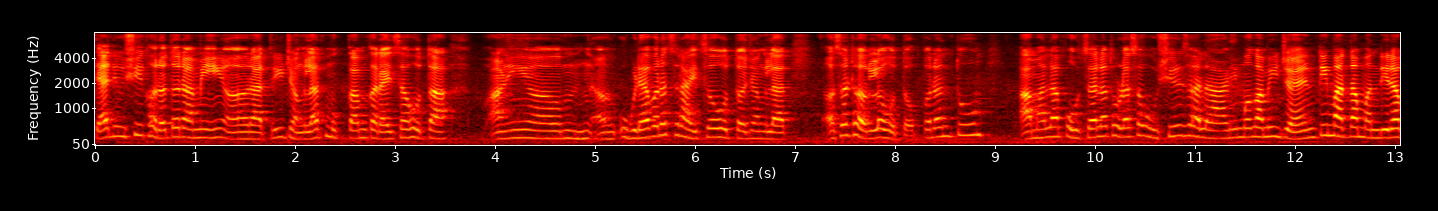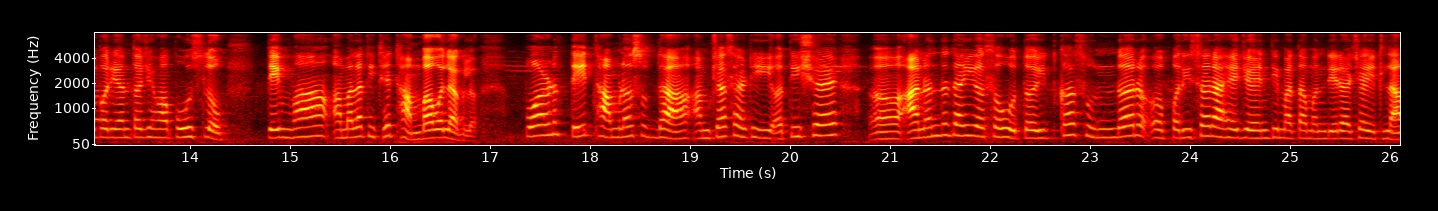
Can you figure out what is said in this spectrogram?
त्या दिवशी खरं तर आम्ही रात्री जंगलात मुक्काम करायचा होता आणि उघड्यावरच राहायचं होतं जंगलात असं ठरलं होतं. परंतु आम्हाला पोहोचायला थोडासा उशीर झाला आणि मग आम्ही जयंती माता मंदिरापर्यंत जेव्हा पोहोचलो तेव्हा आम्हाला तिथे थांबावं लागलं. पण ते थांबणंसुद्धा आमच्यासाठी अतिशय आनंददायी असं होतं. इतका सुंदर परिसर आहे जयंती माता मंदिराच्या इथला.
